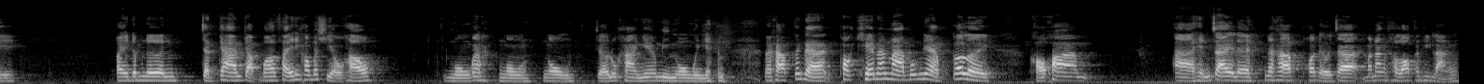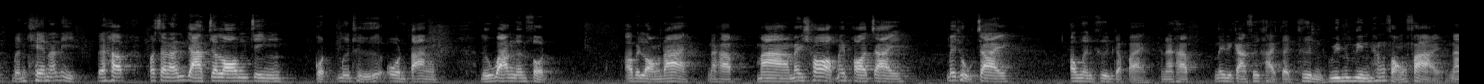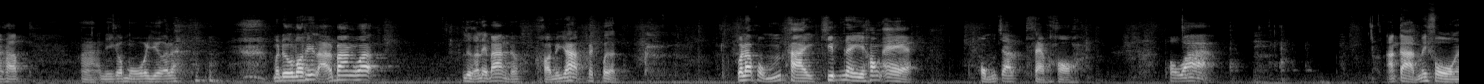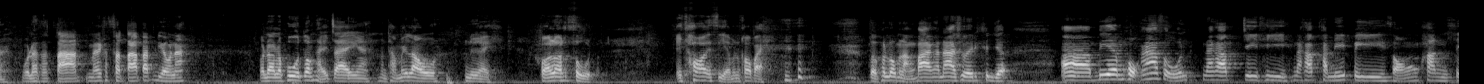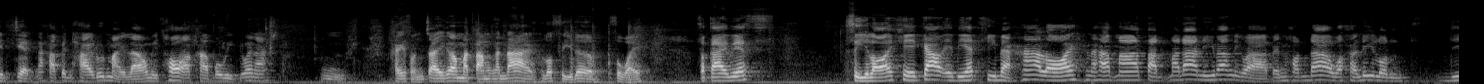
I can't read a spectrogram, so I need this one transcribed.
ไปดำเนินจัดการกับมอไซค์ที่เขามาเฉียวเขางงปะงงงง เจอลูกค้าเงี้ยมีงงเหมือนกันนะครับ ตั้งแต่พอเคสนั้นมาปุ๊บเนี่ยก็เลยขอความเห็นใจเลยนะครับ เพราะเดี๋ยวจะมานั่งทะเลาะกันทีหลังเหมือนเคสนั้นอีกนะครับ เพราะฉะนั้นอยากจะลองจริง กดมือถือโอนตังค์หรือวางเงินสด เอาไปลองได้นะครับ มาไม่ชอบไม่พอใจ ไม่ถูกใจเอาเงินคืนกลับไปนะครับ ไม่มีการซื้อขายเกิดขึ้นวินวินทั้งสองฝ่ายนะครับอ่าอันนี้ก็โม้ไปเยอะแล้ว มาดูรถที่หลานบ้างว่า เหลืออะไรบ้างเดี๋ยวขออนุญาตไปเปิด เวลาผมถ่ายคลิปในห้องแอร์ผมจะแสบคอ เพราะว่า อากาศไม่โฟร์ไงเวลาสตาร์ทแม้สตาร์ทแป๊บเดียวนะ เวลาเราพูดต้องหายใจไงมันทำให้เราเหนื่อย เพราะเราสูดไอ้ท่อไอเสียมันเข้าไป เปิดพัดลมหลังบ้านก็น่าช่วยขึ้นเยอะอ่า BM 650นะครับ GT นะครับ คันนี้ปี 2017 นะครับ เป็นท้ายรุ่นใหม่แล้ว มีท่ออะคาโปวิกด้วยนะนี่ใครสนใจก็มาตำกันได้ รถสีเดิมสวย Skywest 400 K9 ABS T-Max 500 นะครับ มาตัดมาด้านนี้บ้างดีกว่า เป็น Honda w a k a r i ลน D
